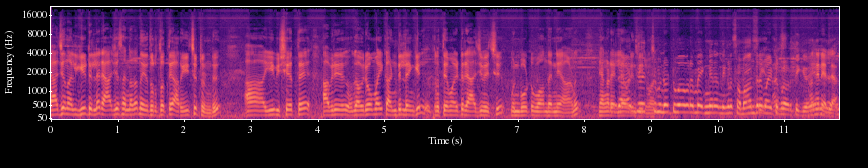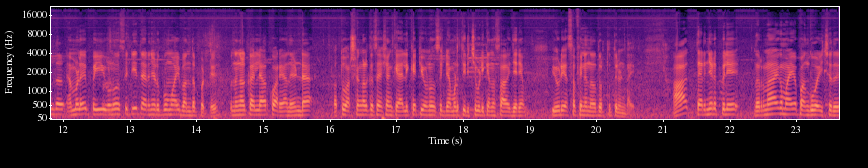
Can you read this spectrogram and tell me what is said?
രാജ്യ നൽകിയിട്ടില്ല. രാജ്യസന്നദ്ധ നേതൃത്വത്തെ അറിയിച്ചിട്ടുണ്ട്. ഈ വിഷയത്തെ അവർ ഗൗരവമായി കണ്ടില്ലെങ്കിൽ കൃത്യമായിട്ട് രാജിവെച്ച് മുൻപോട്ട് പോകാൻ തന്നെയാണ് ഞങ്ങളുടെ എല്ലാവരും തീരുമാനം. മുന്നോട്ട് പോകാൻ എങ്ങനെ നിങ്ങൾ സമാന്തരമായിട്ട് പ്രവർത്തിക്കുക അങ്ങനെയല്ല. നമ്മൾ ഇപ്പോൾ ഈ യൂണിവേഴ്സിറ്റി തെരഞ്ഞെടുപ്പുമായി ബന്ധപ്പെട്ട് നിങ്ങൾക്ക് എല്ലാവർക്കും അറിയാം നീണ്ട പത്ത് വർഷങ്ങൾക്ക് ശേഷം കാലിക്കറ്റ് യൂണിവേഴ്സിറ്റി നമ്മൾ തിരിച്ചു പിടിക്കുന്ന സാഹചര്യം യു ഡി എസ് എഫിന്റെ നേതൃത്വത്തിലുണ്ടായി. ആ തെരഞ്ഞെടുപ്പിൽ നിർണായകമായ പങ്കുവഹിച്ചത്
